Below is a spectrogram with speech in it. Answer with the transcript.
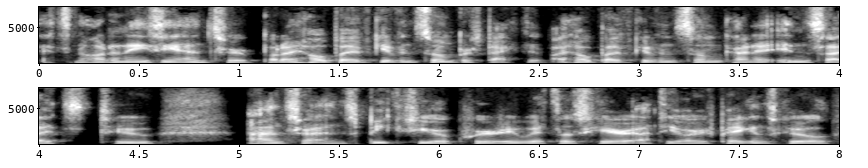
it's not an easy answer, but I hope I've given some perspective. I hope I've given some kind of insights to answer and speak to your query with us here at the Irish Pagan School.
